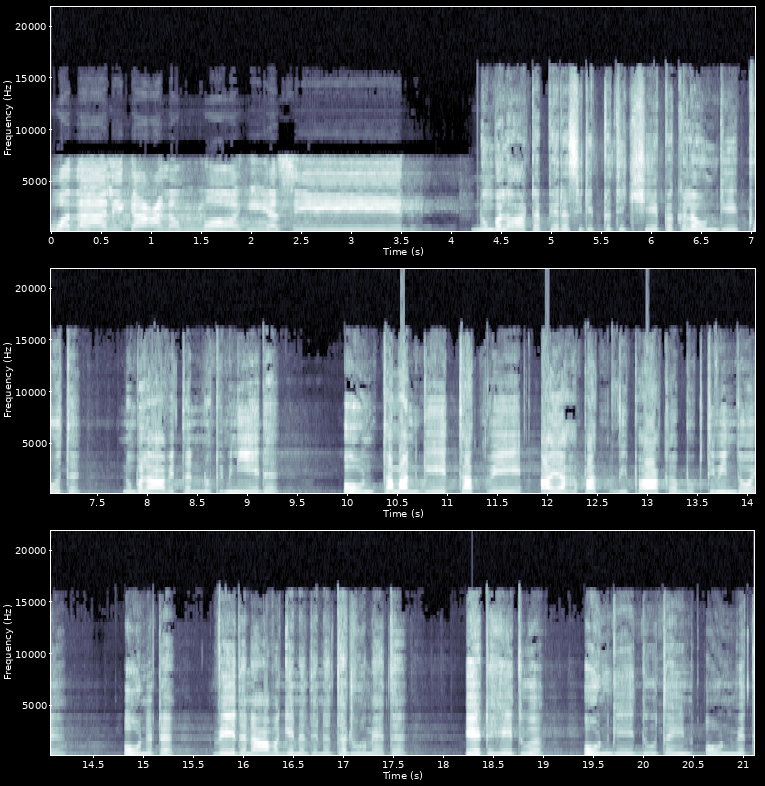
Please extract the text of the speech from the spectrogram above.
وذلك على الله يسير නුඹලාට පෙරසිටි ප්‍රතික්ෂේප කළවුන්ගේ පුවත නුඹලා වෙත නොපැමිණියේද ඔවුන් තමන්ගේ තත්වේ අයහපත් විපාක බුක්තිවින්දෝය ඔවුනට වේදනාව ගෙන දෙන දඩුවම ඇත. එයට හේතුව ඔවුන්ගේ දූතයින් ඔවුන් වෙත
